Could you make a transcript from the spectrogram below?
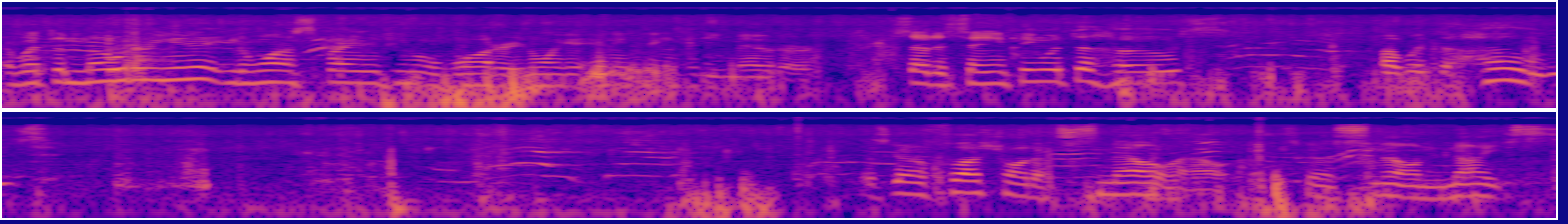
And with the motor unit, you don't want to spray anything with water. You don't want to get anything to the motor. So the same thing with the hose, but with the hose, it's gonna flush all the smell out. It's gonna smell nice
